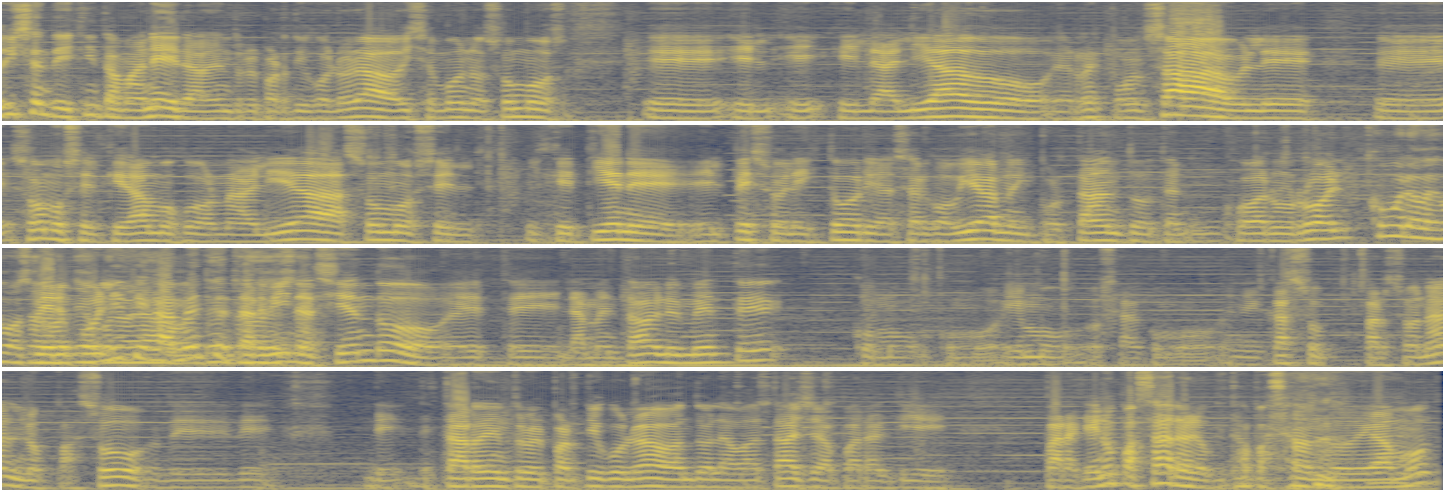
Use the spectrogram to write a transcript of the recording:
dicen de distinta manera dentro del Partido Colorado, dicen, bueno, somos el, el, aliado responsable, eh, somos el que damos gobernabilidad, somos el, que tiene el peso de la historia de ser gobierno y por tanto jugar un rol. ¿Cómo lo ves vos? Pero políticamente termina siendo, este, lamentablemente, como, como hemos, o sea, como en el caso personal nos pasó de, estar dentro del Partido Colorado dando la batalla para que para que no pasara lo que está pasando, digamos.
